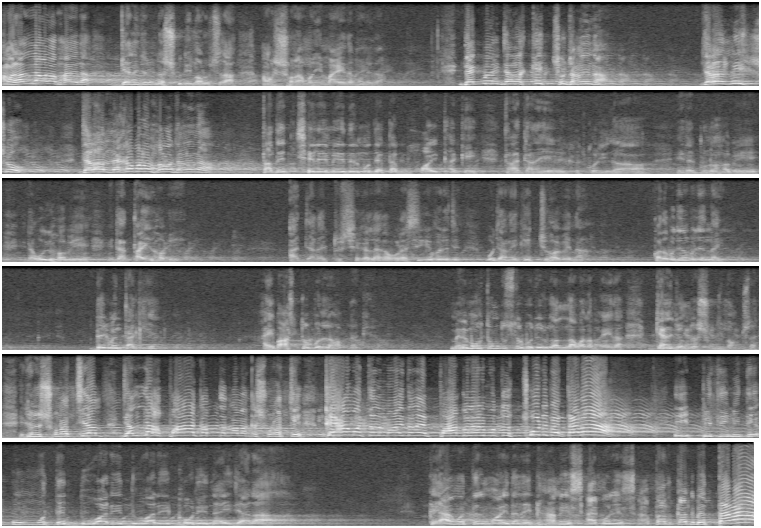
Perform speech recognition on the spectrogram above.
আমার আল্লাহওয়ালা ভাইরা জ্ঞানের জন্য সুদী মানুষরা, আমার সোনামণি মায়েরা বোনেরা। দেখবেন যারা কিচ্ছু জানে না, যারা নিঃস্ব, যারা লেখাপড়া ভালো জানে না তাদের ছেলে মেয়েদের মধ্যে একটা ভয় থাকে। তারা জানে, এই করি না, এটা গুণা হবে, এটা ওই হবে, এটা তাই হবে। আর যারা একটু শেখা লেখাপড়া শিখে ফেলেছে, ও জানে কিচ্ছু হবে না। কথা বোঝেন বোঝেন নাই? দেখবেন, তাকিয়ে? আমি বাস্তব বললাম আপনাকে। মেরে মোহতম দুস্তর বুজুর্গ আল্লাহওয়ালা ভাইরা জ্ঞানের জন্য শুধু ব্যবসা এই জন্য শোনাচ্ছিলাম যে আল্লাহ পাক আপনাকে আমাকে শোনাচ্ছে। কেয়ামতের ময়দানে পাগলের মতো ছুটবে তারা। এই পৃথিবীতে উম্মতের দুয়ারে দুয়ারে ঘরে নাই যারা। কেয়ামতের ময়দানে ঘামে সাগরে সাঁতার কাটবে তারা।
